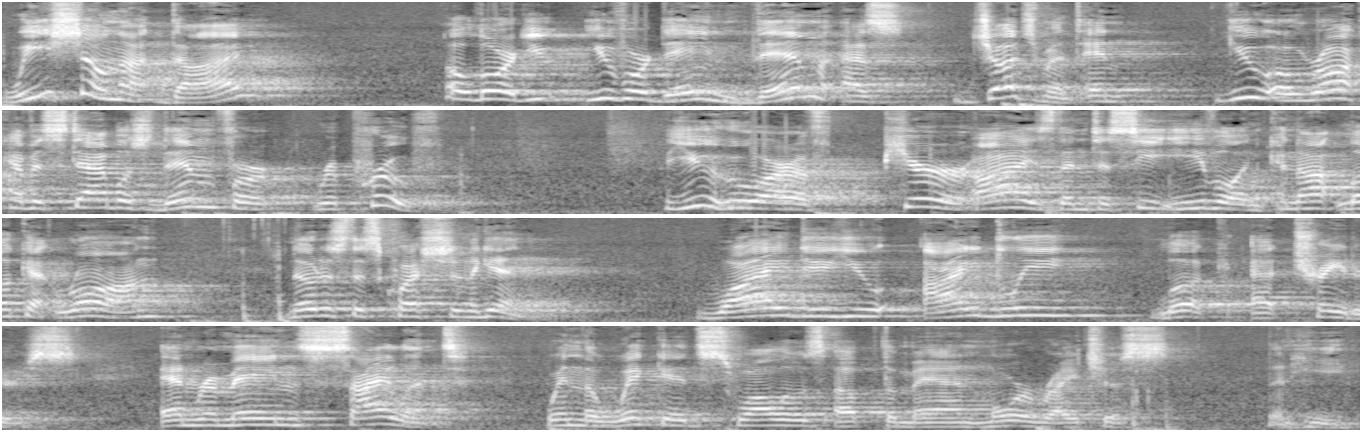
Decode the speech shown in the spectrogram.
we shall not die. Oh Lord, you, you've ordained them as judgment, and you, O rock, have established them for reproof. You who are of purer eyes than to see evil and cannot look at wrong, notice this question again. Why do you idly look at traitors and remain silent when the wicked swallows up the man more righteous than he?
